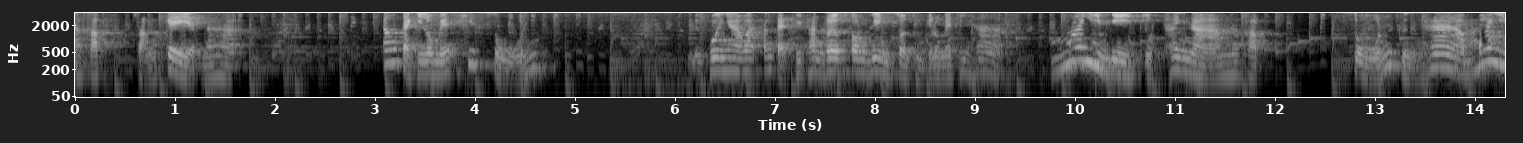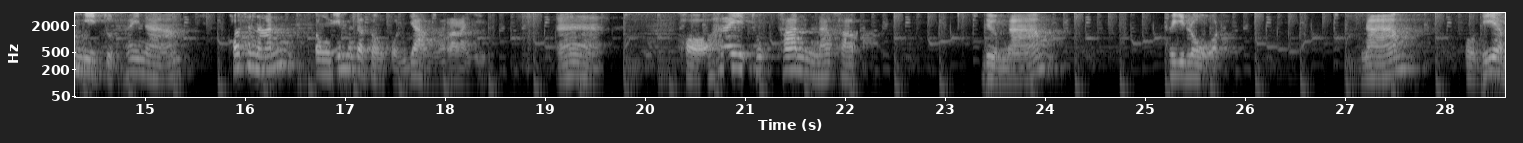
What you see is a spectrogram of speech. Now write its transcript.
นะครับสังเกตนะฮะ ตั้งแต่กิโลเมตรที่ศูนย์หรือพูดง่ายว่าตั้งแต่ที่ท่านเริ่มต้นวิ่งจนถึงกิโลเมตรที่ 5 ไม่มีจุดให้น้ำนะครับ0ถึง5ไม่มีจุดให้น้ำเพราะฉะนั้นตรงนี้มันจะส่งผลอย่างไรอ่าขอให้ทุกท่านนะครับ ดื่มน้ำพรีโหลด น้ำโซเดียม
